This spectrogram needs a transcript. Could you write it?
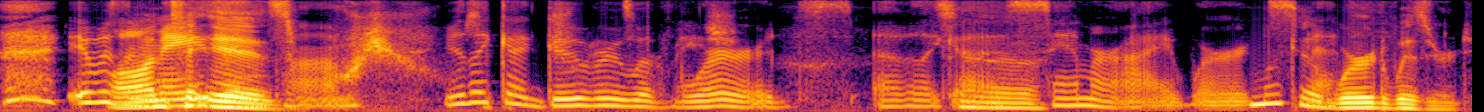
it was On to amazing. is. Tom. You're like a guru of words, of like a samurai word. I'm like a word wizard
